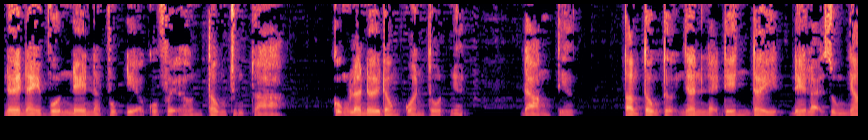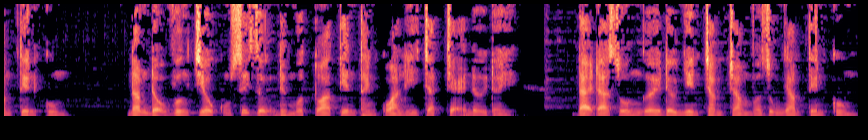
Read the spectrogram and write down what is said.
Nơi này vốn nên là phúc địa của phệ hồn tông chúng ta, Cũng là nơi đóng quần tốt nhất. Đáng tiếc, Tam tông thượng nhân lại đến đây Để lại dung nham tiên cung. Nam Đậu Vương Triều cũng xây dựng nên một tòa tiên thành quản lý chặt chẽ nơi đây. Đại đa số người đều nhìn chằm chằm vào dung nham tiên cung,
